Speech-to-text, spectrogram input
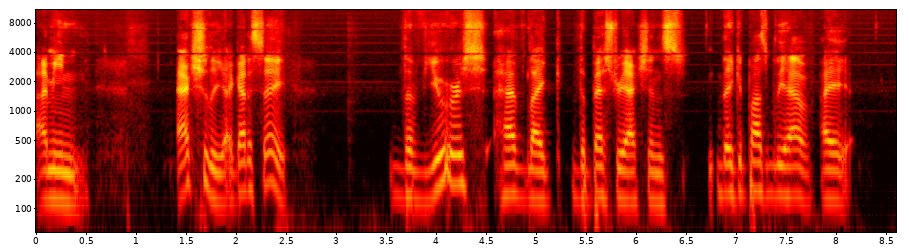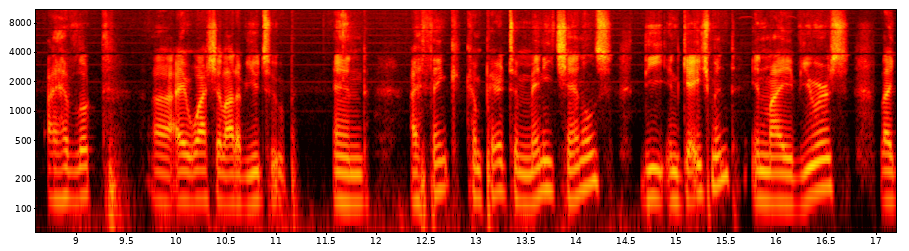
I mean, actually, I gotta say, the viewers have like the best reactions they could possibly have. I, I have looked. Uh, I watch a lot of YouTube, and I think compared to many channels, the engagement in my viewers, like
